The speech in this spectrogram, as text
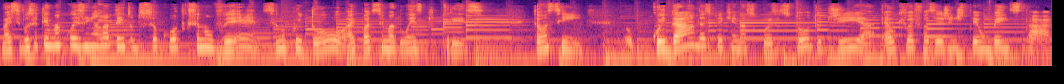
Mas se você tem uma coisinha lá dentro do seu corpo que você não vê, você não cuidou, aí pode ser uma doença que cresce. Então, assim, cuidar das pequenas coisas todo dia é o que vai fazer a gente ter um bem-estar,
